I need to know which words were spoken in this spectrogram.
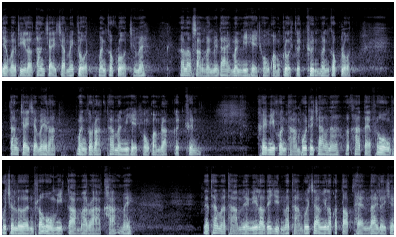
อย่างบางทีเราตั้งใจจะไม่โกรธมันก็โกรธใช่ไหมถ้าเราสั่งมันไม่ได้ มันมีเหตุของความโกรธเกิดขึ้น มันก็โกรธตั้งใจจะไม่รัก มันก็รักถ้ามันมีเหตุของความรักเกิดขึ้น เคยมีคนถามพระพุทธเจ้านะ ว่าข้าแต่พระองค์ผู้เจริญ พระองค์มีกามมาราคะไหมเนี่ยถ้ามาถามอย่างนี้เราได้ยินว่าถามพระเจ้าอย่างนี้เราก็ตอบแทนได้เลยใช่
